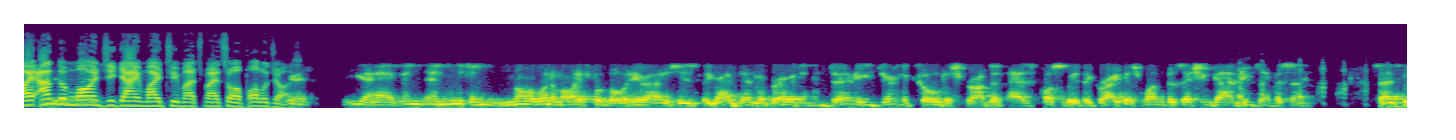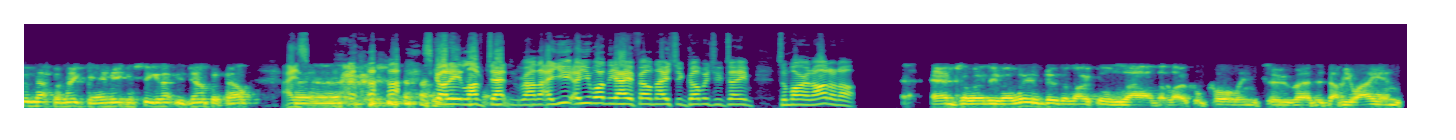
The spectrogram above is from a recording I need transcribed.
I undermined your game way too much, mate. So I apologise. Yeah, you have. And, and listen, my, one of my football heroes is the great Dermott Brereton. And Dermy, during the call, described it as possibly the greatest one possession game he's ever seen. So that's good enough for me, Cam. You can stick it up your jumper, pal. Hey, Uh, Scotty, love chatting, brother. Are you are you on the AFL Nation commentary team tomorrow night or not? Absolutely. Well, we'll do the local uh, the local call into uh, the WA and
